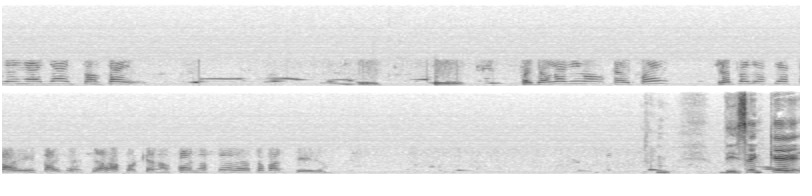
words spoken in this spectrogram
bien allá, entonces, pues yo le digo que después, siempre yo soy estadista, licenciada, porque no sé, no sé de otro partido. Dicen que...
